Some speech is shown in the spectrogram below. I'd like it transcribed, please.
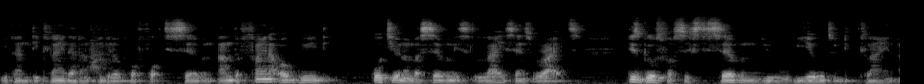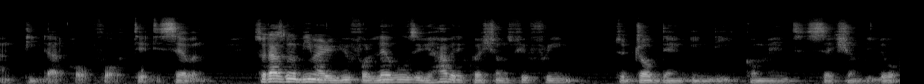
you can decline that and pick it up for 47 and the final upgrade OTO number 7 is license rights. This goes for 67 you will be able to decline and pick that up for 37 so that's going to be my review for levels. If you have any questions feel free to drop them in the comment section below.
